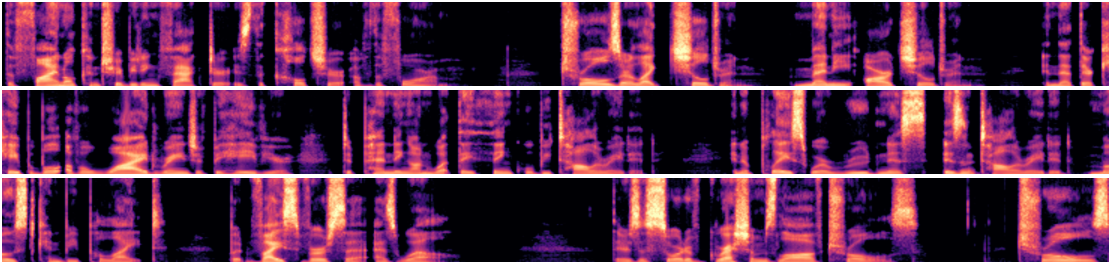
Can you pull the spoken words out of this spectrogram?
The final contributing factor is the culture of the forum. Trolls are like children, many are children, in that they're capable of a wide range of behavior depending on what they think will be tolerated. In a place where rudeness isn't tolerated, most can be polite, but vice versa as well. There's a sort of Gresham's law of trolls. Trolls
